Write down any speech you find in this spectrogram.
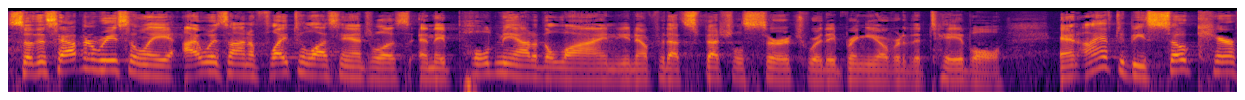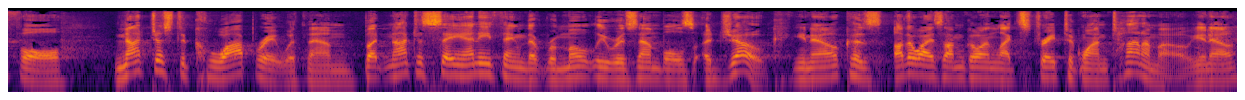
So this happened recently. I was on a flight to Los Angeles and they pulled me out of the line, you know, for that special search where they bring you over to the table. And I have to be so careful not just to cooperate with them, but not to say anything that remotely resembles a joke, you know, because otherwise I'm going like straight to Guantanamo, you know.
